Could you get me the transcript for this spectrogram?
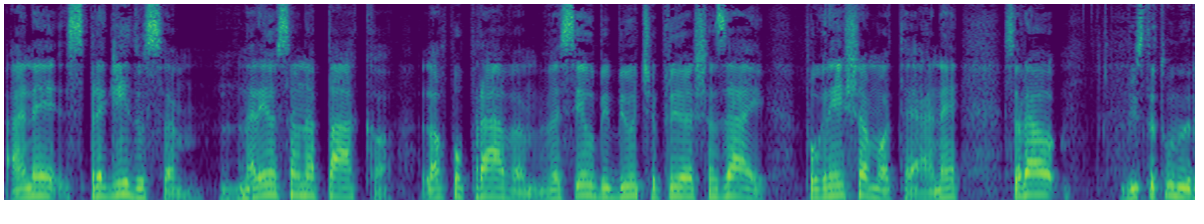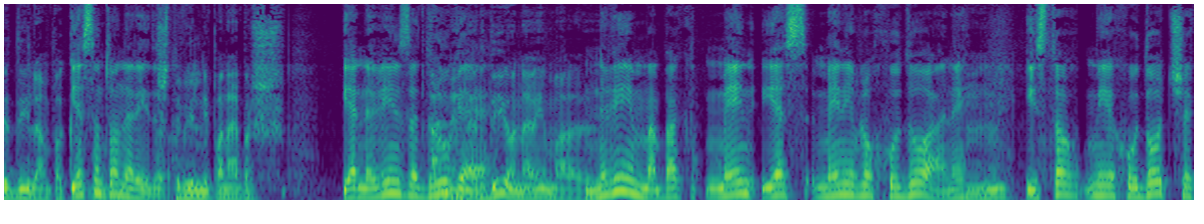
a ne, spregledal sem, uh mhm. -huh. naredil sem napako, lahko popravim, vesel bi bil, če prideš nazaj, pogrešamo te, a ne. Sprav, Vi ste to naredili, ampak. Jaz sem to naredil. Številni pa najbrž. Ja, ne vem za druge. Ne, naredijo, ne, vem, ali... ne vem, ampak men, jaz, meni je bilo hudo, mhm. -huh. Isto mi je hudo, če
